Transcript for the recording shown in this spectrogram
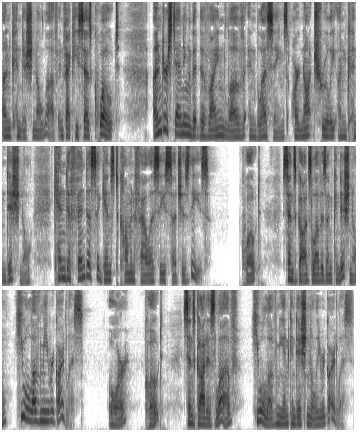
unconditional love. In fact, he says, quote, Understanding that divine love and blessings are not truly unconditional can defend us against common fallacies such as these. Quote, Since God's love is unconditional, he will love me regardless. Or, quote, Since God is love, he will love me unconditionally regardless.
